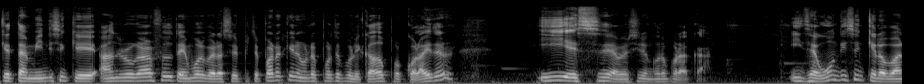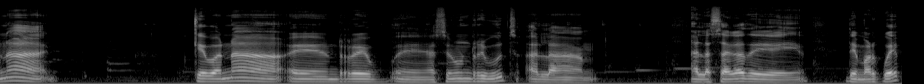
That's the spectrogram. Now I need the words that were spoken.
Que también dicen que Andrew Garfield también volverá a ser Peter Parker en un reporte publicado por Collider. Y ese, a ver si lo encuentro por acá. Y según dicen que lo van a. Que van a eh, hacer un reboot a la. A la saga de. De Mark Webb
